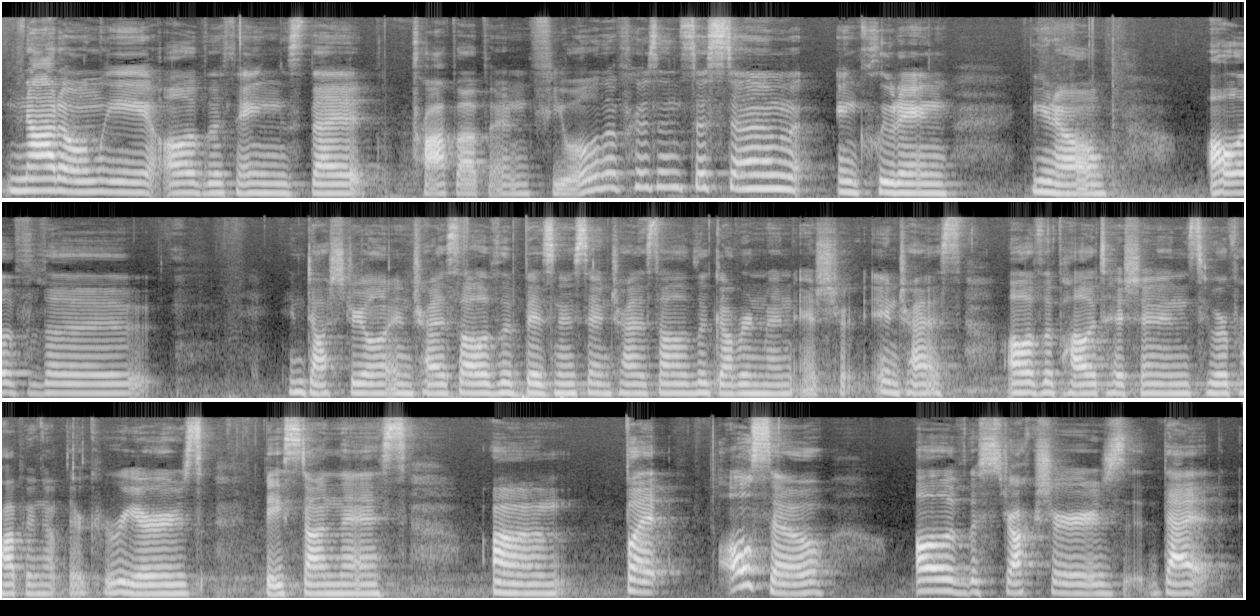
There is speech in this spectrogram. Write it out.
not only all of the things that prop up and fuel the prison system, including, you know, all of the industrial interests, all of the business interests, all of the government interests, all of the politicians who are propping up their careers based on this. Um, but also all of the structures that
